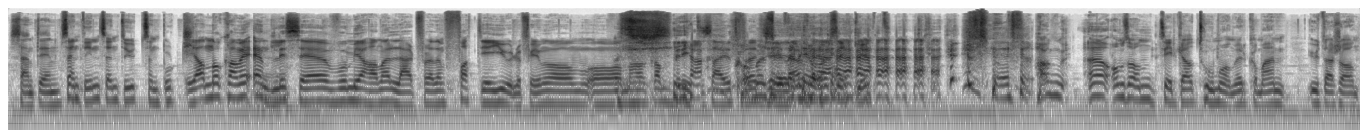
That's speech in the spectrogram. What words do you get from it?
sendt inn. Sendt inn, sendt ut, sendt bort. Ja, Nå kan vi endelig se hvor mye han har lært fra den fattige julefilmen, og om, og om han kan bryte Ja, seg ut fra kommer sikkert, kommer sikkert. Han, uh, om sånn ca. to måneder kommer han ut der sånn,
